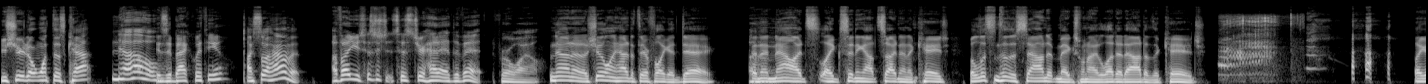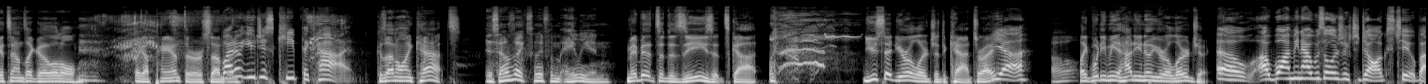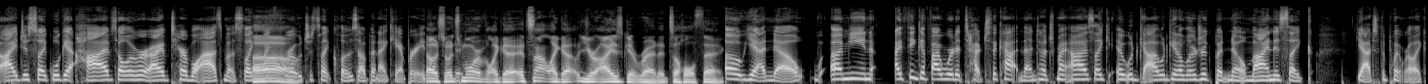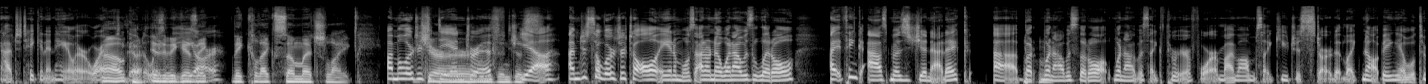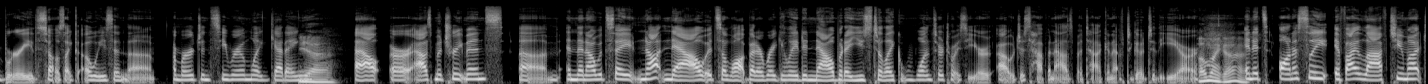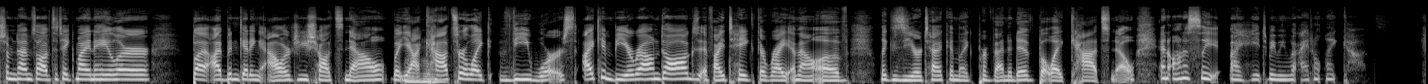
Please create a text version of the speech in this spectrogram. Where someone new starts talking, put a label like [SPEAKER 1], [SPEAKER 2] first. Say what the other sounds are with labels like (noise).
[SPEAKER 1] You sure you don't want this cat?
[SPEAKER 2] No.
[SPEAKER 3] Is it back with you?
[SPEAKER 1] I still have it.
[SPEAKER 3] I thought your sister, sister had it at the vet for a while.
[SPEAKER 1] No, no, no. She only had it there for like a day. And then oh. now it's like sitting outside in a cage. But listen to the sound it makes when I let it out of the cage. (laughs) like it sounds like a little, like a panther or something.
[SPEAKER 2] Why don't you just keep the cat?
[SPEAKER 1] Because I don't like cats.
[SPEAKER 3] It sounds like something from Alien.
[SPEAKER 1] Maybe it's a disease it's got. (laughs) you said you're allergic to cats, right?
[SPEAKER 2] Yeah.
[SPEAKER 3] Oh.
[SPEAKER 1] Like, what do you mean? How do you know you're allergic?
[SPEAKER 2] Oh, uh, well, I mean, I was allergic to dogs too, but I just like will get hives all over. I have terrible asthma, so like my
[SPEAKER 1] Oh.
[SPEAKER 2] throat just like close up and I can't breathe.
[SPEAKER 1] Oh, so it's more of like a. It's not like a, your eyes get red. It's a whole thing.
[SPEAKER 2] Oh yeah, no. I mean, I think if I were to touch the cat and then touch my eyes, like it would, I would get allergic. But no, mine is like, yeah, to the point where like I have to take an inhaler or I have
[SPEAKER 1] Oh,
[SPEAKER 2] to go
[SPEAKER 1] okay.
[SPEAKER 2] to like
[SPEAKER 3] Is it
[SPEAKER 2] the
[SPEAKER 3] because
[SPEAKER 2] ER.
[SPEAKER 3] they, they collect so much like
[SPEAKER 2] I'm allergic to
[SPEAKER 3] germs
[SPEAKER 2] dandruff.
[SPEAKER 3] and just-
[SPEAKER 2] yeah, I'm just allergic to all animals. I don't know. When I was little, I think asthma is genetic. Uh, but
[SPEAKER 3] Mm-hmm.
[SPEAKER 2] when I was little, when I was like three or four, my mom's like, you just started like not being able to breathe. So I was like always in the emergency room, like getting
[SPEAKER 3] yeah?
[SPEAKER 2] out or asthma treatments. Um, and then I would say not now. It's a lot better regulated now. But I used to like once or twice a year, I would just have an asthma attack and have to go to the ER.
[SPEAKER 3] Oh my god!
[SPEAKER 2] And it's honestly, if I laugh too much, sometimes I'll have to take my inhaler. But I've been getting allergy shots now. But yeah,
[SPEAKER 3] Mhm.
[SPEAKER 2] cats are like the worst. I can be around dogs if I take the right amount of like Zyrtec and like preventative, but like cats, no. And honestly, I hate to be mean, but I don't like cats.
